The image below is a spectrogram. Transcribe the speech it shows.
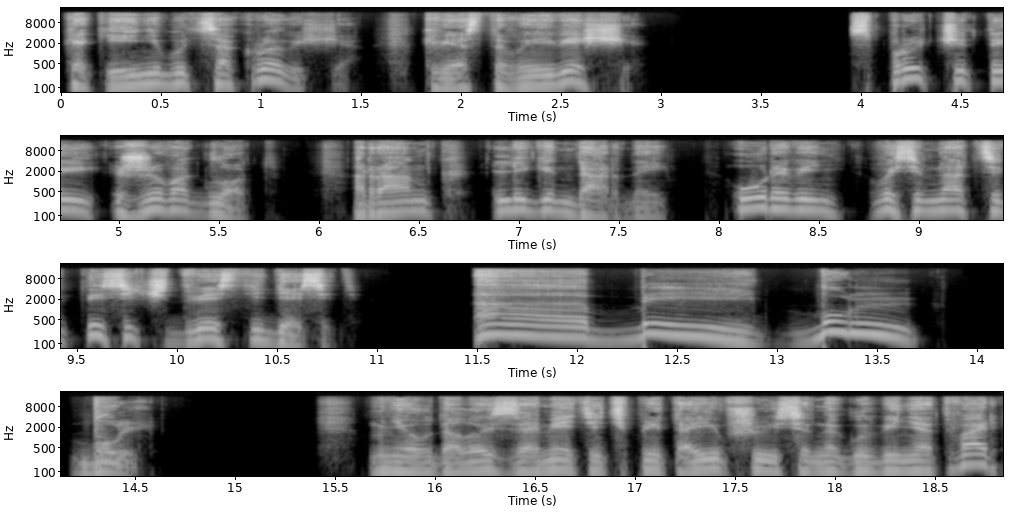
какие-нибудь сокровища, квестовые вещи. Спрутчатый живоглот. Ранг легендарный. Уровень 18210. А, бль, буль, буль. Мне удалось заметить притаившуюся на глубине тварь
